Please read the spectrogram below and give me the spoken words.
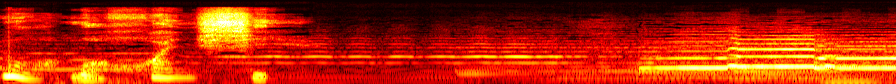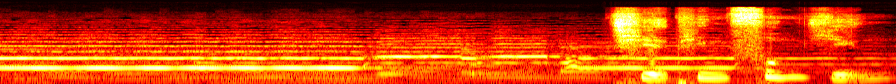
默默欢喜，且听风吟，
